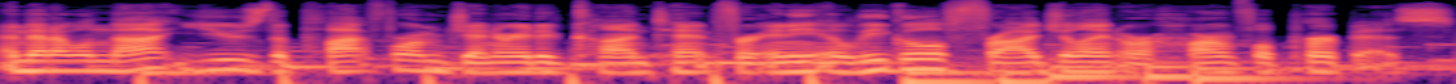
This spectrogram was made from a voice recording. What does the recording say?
and that I will not use the platform generated content for any illegal, fraudulent, or harmful purpose.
